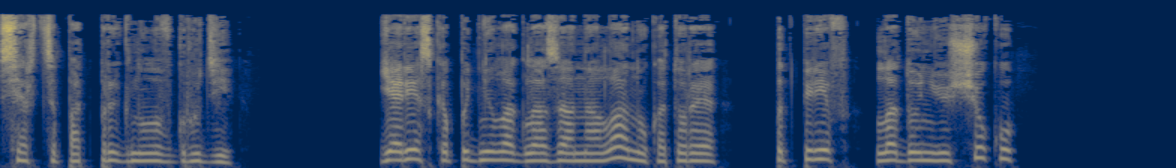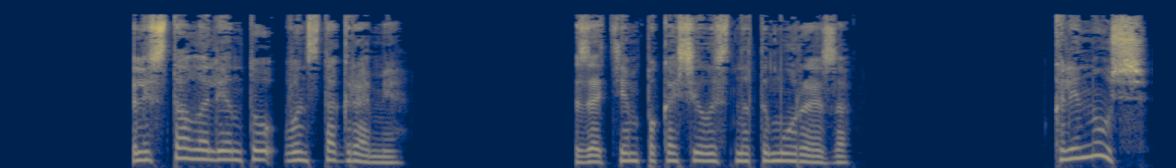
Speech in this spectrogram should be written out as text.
Сердце подпрыгнуло в груди. Я резко подняла глаза на Лану, которая, подперев ладонью щеку, листала ленту в Инстаграме. Затем покосилась на Тамуреза. Клянусь,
